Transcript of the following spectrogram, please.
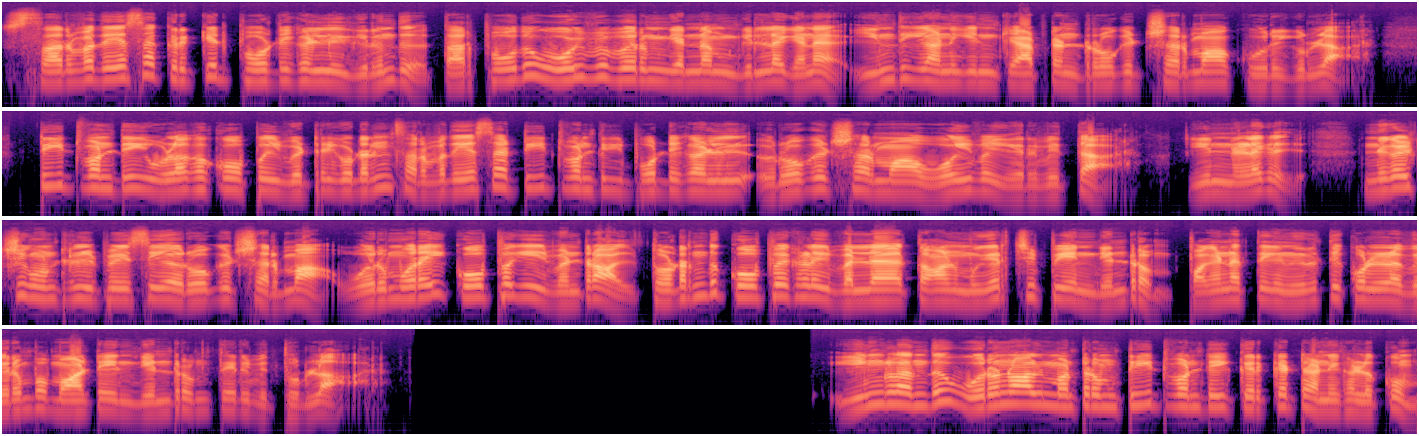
சர்வதேச கிரிக்கெட் போட்டிகளில் இருந்து தற்போது ஓய்வு பெறும் எண்ணம் இல்லை என இந்திய அணியின் கேப்டன் ரோஹித் சர்மா கூறியுள்ளார். டி டுவெண்டி உலகக்கோப்பை வெற்றியுடன் சர்வதேச டி டுவெண்டி போட்டிகளில் ரோஹித் சர்மா ஓய்வை அறிவித்தார். இந்நிலையில் நிகழ்ச்சி ஒன்றில் பேசிய ரோஹித் சர்மா ஒருமுறை கோப்பையை வென்றால் தொடர்ந்து கோப்பைகளை வெல்ல தான் முயற்சிப்பேன் என்றும் பயணத்தை நிறுத்திக் கொள்ள விரும்ப மாட்டேன் என்றும் தெரிவித்துள்ளார். இங்கிலாந்து ஒருநாள் மற்றும் டி டுவெண்டி கிரிக்கெட் அணிகளுக்கும்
